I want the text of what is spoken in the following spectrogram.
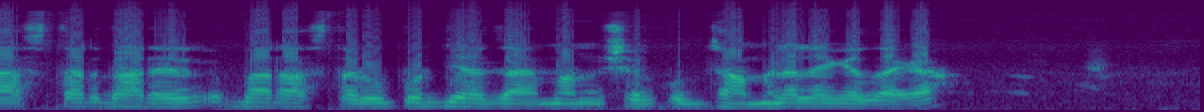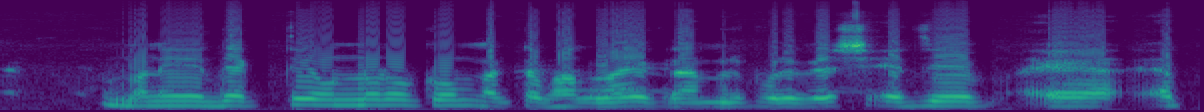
রাস্তার ধারের বা রাস্তার উপর দিয়ে যায়, মানুষের খুব ঝামেলা লেগে জায়গা মানে দেখতে অন্যরকম একটা ভালো লাগে গ্রামের পরিবেশ। এই যে এত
